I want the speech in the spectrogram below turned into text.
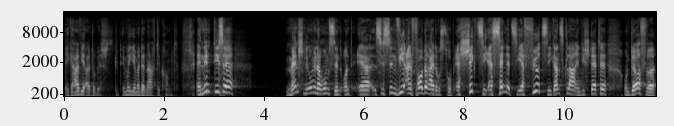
Egal wie alt du bist, es gibt immer jemand, der nach dir kommt. Er nimmt diese Menschen, die um ihn herum sind und er, sie sind wie ein Vorbereitungstrupp. Er schickt sie, er sendet sie, er führt sie ganz klar in die Städte und Dörfer,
